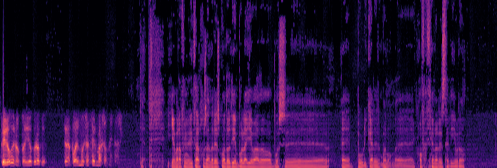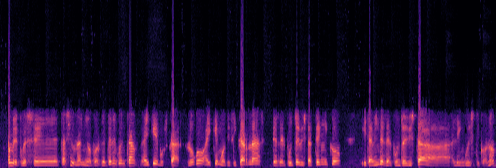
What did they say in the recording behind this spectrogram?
Pero bueno, pues yo creo que la podemos hacer más o menos. Ya para finalizar, José Andrés, ¿cuánto tiempo le ha llevado pues eh, eh publicar, bueno, eh, confeccionar este libro? Hombre, pues eh, casi un año, porque ten en cuenta, hay que buscar, luego hay que modificarlas desde el punto de vista técnico y también desde el punto de vista lingüístico, ¿no?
